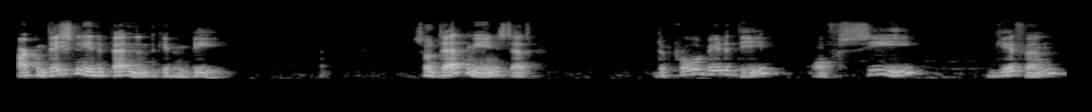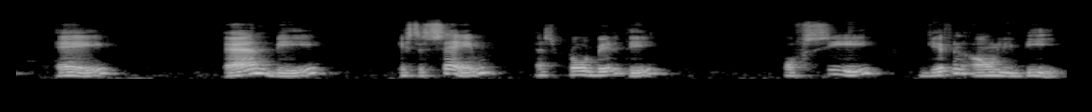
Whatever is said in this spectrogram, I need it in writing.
are conditionally independent given B. So that means that the probability of C given A and B is the same as probability of C given only B.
